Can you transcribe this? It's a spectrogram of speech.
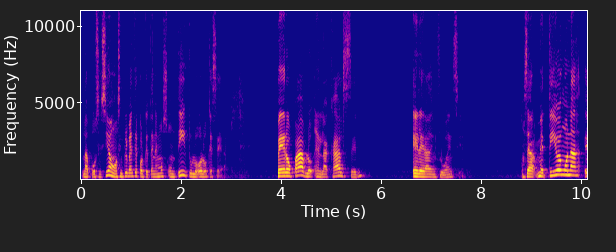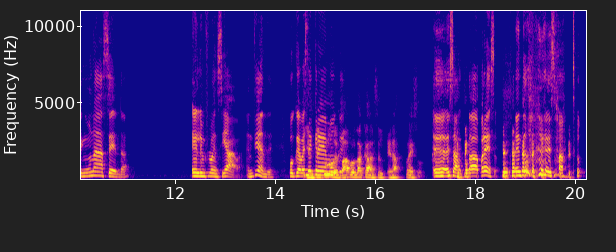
la posición o simplemente porque tenemos un título o lo que sea. Pero Pablo en la cárcel, él era de influencia. O sea, metido en una, en una celda, él influenciaba, ¿entiendes? Porque a Y veces el título creemos de que... Pablo en la cárcel era preso. Eh, exacto, estaba preso. Entonces, exacto.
